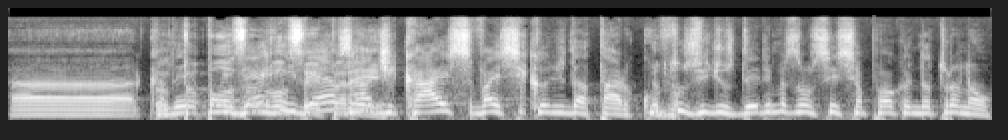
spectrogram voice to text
Ah, cadê? tô pausando Ide- você, Ideias peraí. Radicais vai se candidatar. Curto os vídeos dele, mas não sei se apoia a candidatura ou não.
